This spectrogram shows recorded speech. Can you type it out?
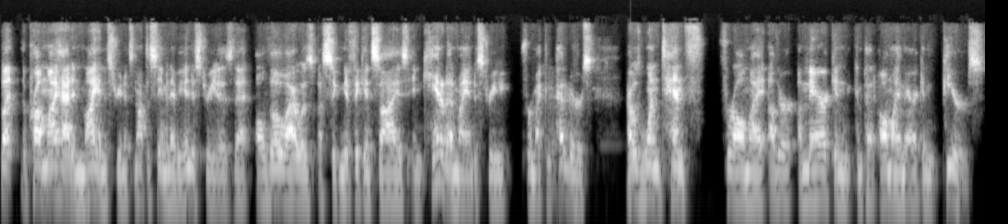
But the problem I had in my industry, and it's not the same in every industry, is that although I was a significant size in Canada in my industry for my competitors, I was one tenth for all my other American compet all my American peers.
